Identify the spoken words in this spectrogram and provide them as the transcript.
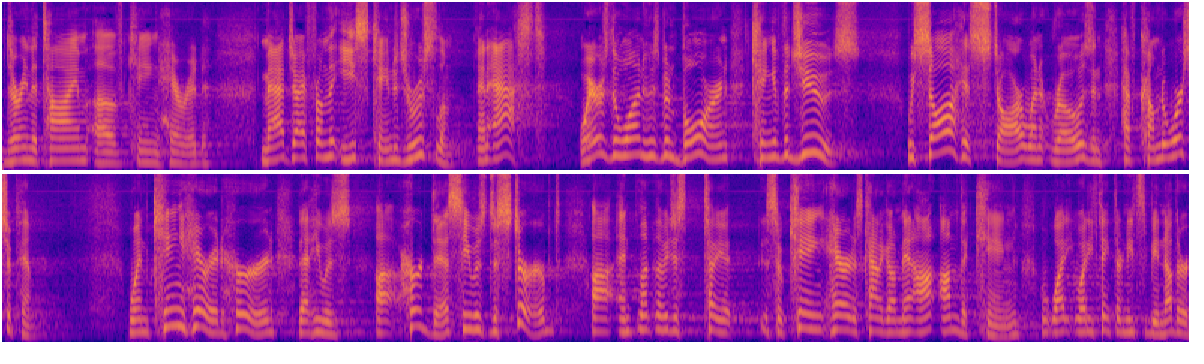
during the time of King Herod, Magi from the east came to Jerusalem and asked, Where's the one who's been born King of the Jews? We saw his star when it rose and have come to worship him. When King Herod heard that he was uh, heard this, he was disturbed. Uh, and let, let, me just tell you so King Herod is kind of going, man, I'm the king. Why, why do you think there needs to be another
